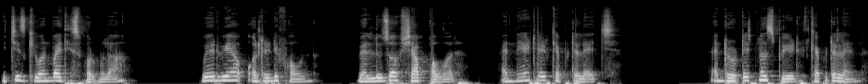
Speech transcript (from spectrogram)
which is given by this formula where we have already found values of shaft power and net head capital H and rotational speed capital N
